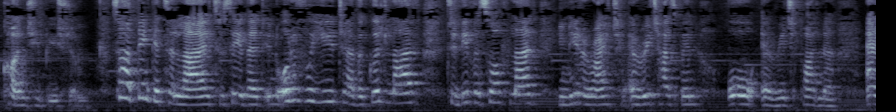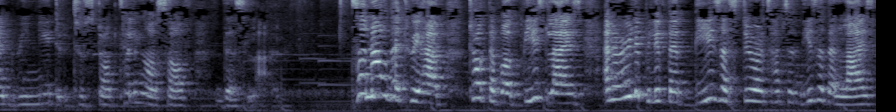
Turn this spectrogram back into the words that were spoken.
contribution. So I think it's a lie to say that in order for you to have a good life, to live a soft life, you need a, right, a rich husband or a rich partner. And we need to stop telling ourselves this lie. So now that we have talked about these lies, and I really believe that these are stereotypes and these are the lies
